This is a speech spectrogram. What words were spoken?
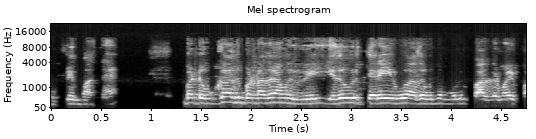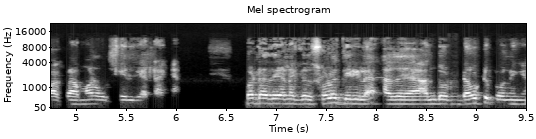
புக்லேயும் பார்த்தேன். பட் உட்காந்து பண்ணாதான் அவங்க ஏதோ ஒரு திரையவோ அதை வந்து முழு பார்க்குற மாதிரி பார்க்கலாமான்னு ஒரு கேள்வி கேட்டாங்க. பட் அது எனக்கு சொல்ல தெரியல. அது அந்த ஒரு டவுட் இப்போ நீங்க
